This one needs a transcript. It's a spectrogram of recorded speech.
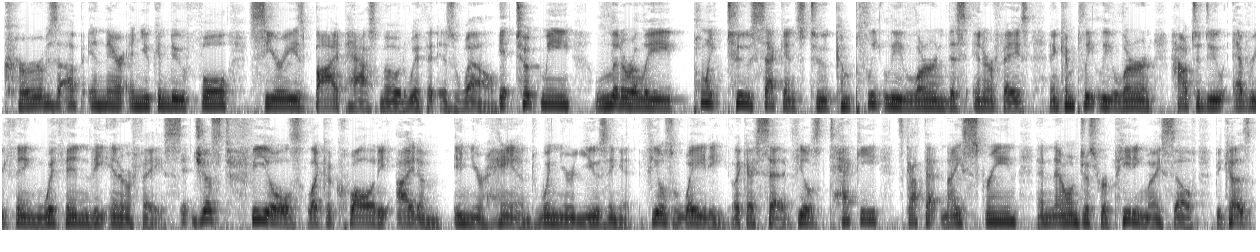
curves up in there, and you can do full series bypass mode with it as well. It took me literally 0.2 seconds to completely learn this interface and completely learn how to do everything within the interface. It just feels like a quality item in your hand when you're using it. It feels weighty. Like I said, it feels techy. It's got that nice screen, and now I'm just repeating myself because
